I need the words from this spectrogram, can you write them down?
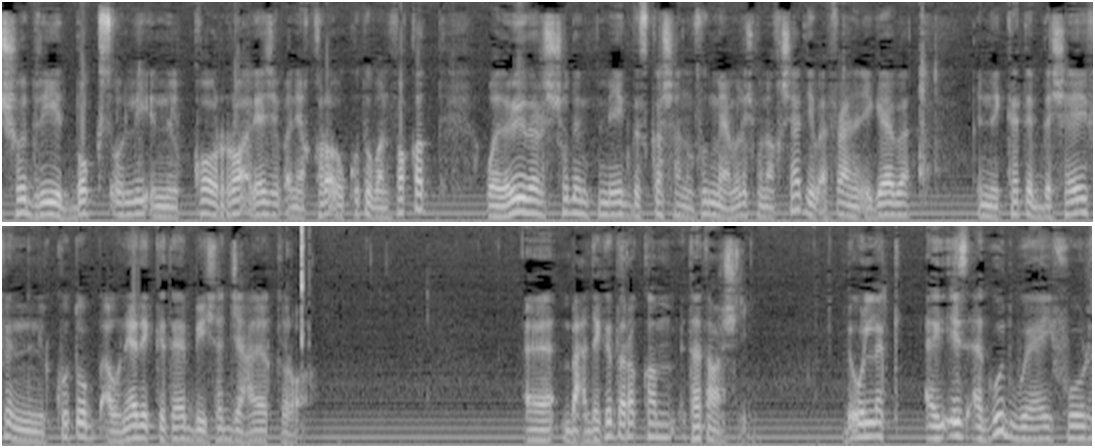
should read books only إن القراء يجب أن يقرأوا كتبا فقط ولا readers shouldn't make discussion المفروض ما يعملوش مناقشات يبقى فعلا الاجابة إن الكاتب ده شايف إن الكتب أو نادي الكتاب بيشجع على القراءة. آه بعد كده رقم 23 بيقول لك is a good way for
